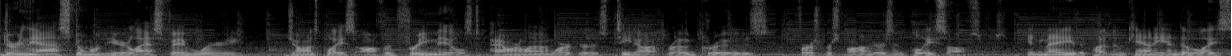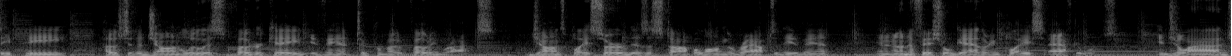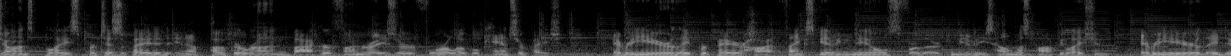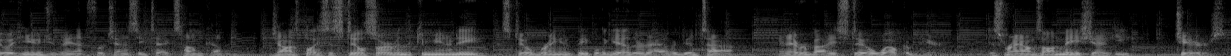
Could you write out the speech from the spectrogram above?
During the ice storm here last February, John's Place offered free meals to power line workers, TDOT road crews, first responders, and police officers. In May, the Putnam County NAACP hosted a John Lewis Votercade event to promote voting rights. John's Place served as a stop along the route to the event and an unofficial gathering place afterwards. In July, John's Place participated in a poker run biker fundraiser for a local cancer patient. Every year, they prepare hot Thanksgiving meals for their community's homeless population. Every year, they do a huge event for Tennessee Tech's homecoming. John's Place is still serving the community, still bringing people together to have a good time, and everybody's still welcome here. This round's on me, Shaky. Cheers.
